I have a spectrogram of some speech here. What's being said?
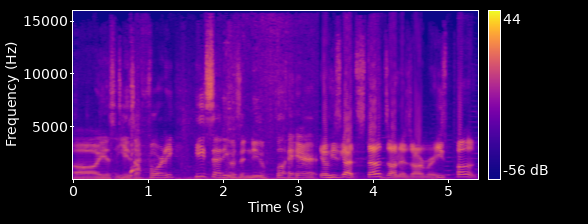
Oh, he's he's a 40. He said he was a new player. Yo, he's got studs on his armor. He's punk.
